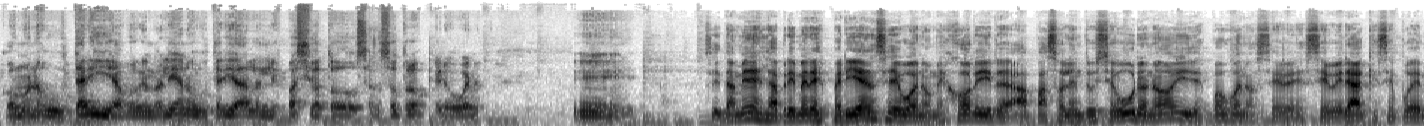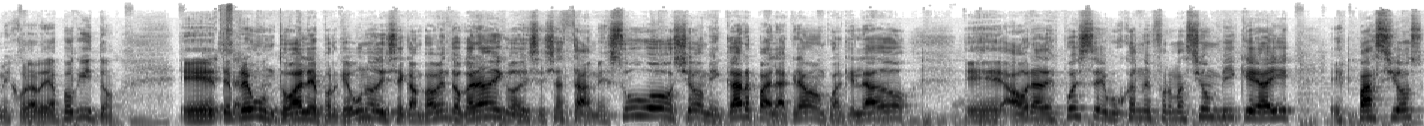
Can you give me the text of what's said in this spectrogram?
como nos gustaría, porque en realidad nos gustaría darle el espacio a todos, a nosotros, pero bueno. Eh, sí, también es la primera experiencia y bueno, mejor ir a paso lento y seguro, ¿no? Y después, bueno, se, se verá que se puede mejorar de a poquito. Eh, te pregunto, ¿vale? Porque uno dice campamento canábico, dice, ya está, me subo, llevo mi carpa, la clavo en cualquier lado. Eh, ahora después, buscando información, vi que hay espacios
